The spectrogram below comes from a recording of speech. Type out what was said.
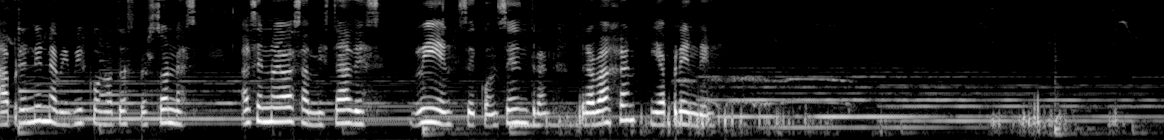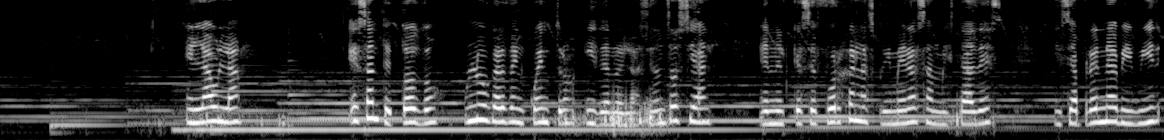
aprenden a vivir con otras personas, hacen nuevas amistades, ríen, se concentran, trabajan y aprenden. El aula es ante todo un lugar de encuentro y de relación social en el que se forjan las primeras amistades y se aprende a vivir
